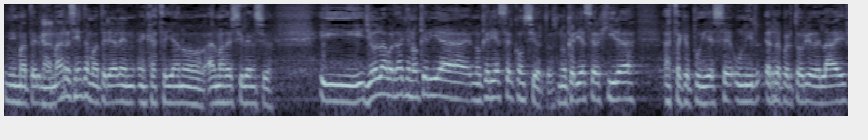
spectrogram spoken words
mi, Claro. mi más reciente material en, en castellano, Almas del Silencio. Y yo la verdad que no quería, no quería hacer conciertos, no quería hacer giras hasta que pudiese unir el repertorio de live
